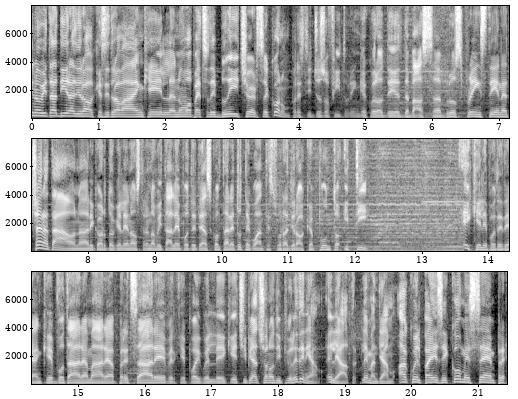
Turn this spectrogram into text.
12 novità di Radio Rock si trova anche il nuovo pezzo dei Bleachers con un prestigioso featuring, quello di The Bus, Bruce Springsteen, Chinatown. Ricordo che le nostre novità le potete ascoltare tutte quante su radiorock.it e che le potete anche votare, amare, apprezzare perché poi quelle che ci piacciono di più le teniamo e le altre le mandiamo a quel paese come sempre.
